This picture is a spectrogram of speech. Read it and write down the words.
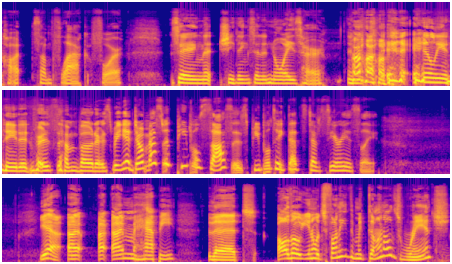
caught some flack for saying that she thinks it annoys her and alienated for some voters. But yeah, don't mess with people's sauces. People take that stuff seriously. Yeah, I, I, I'm happy that. Although you know, it's funny. The McDonald's ranch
